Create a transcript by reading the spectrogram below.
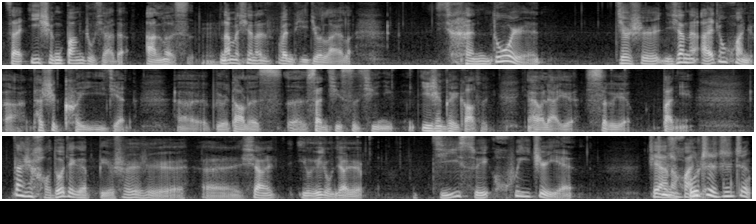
在医生帮助下的安乐死。那么现在问题就来了，很多人就是你像那癌症患者啊，他是可以预见的，呃，比如到了四呃三期四期，你医生可以告诉你，你还有俩月、四个月、半年。但是好多这个，比如说是呃，像有一种叫是脊髓灰质炎这样的患者，不治之症，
